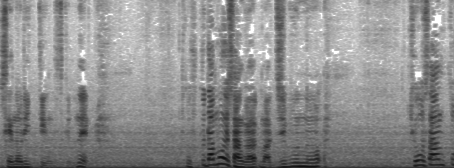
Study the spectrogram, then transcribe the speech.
背乗りって言うんですけどね。福田萌さんが、まあ、自分の共産党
